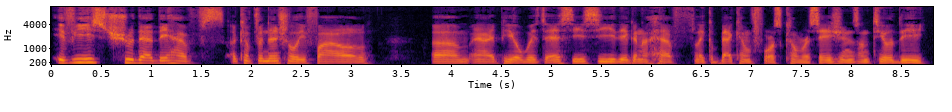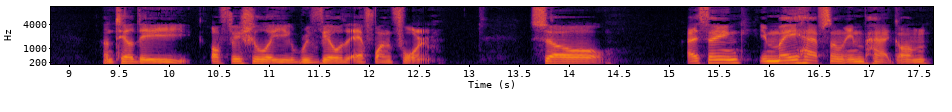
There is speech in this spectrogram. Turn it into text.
if it's true that they have confidentially filed um, IPO with the SEC, they're gonna have like a back and forth conversations until they until they officially reveal the F1 form. So I think it may have some impact on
